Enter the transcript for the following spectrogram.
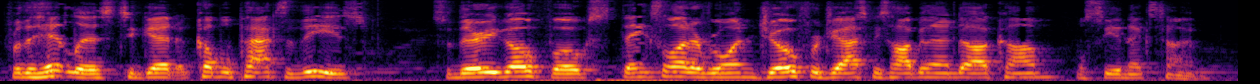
for the hit list, to get a couple packs of these. So there you go, folks. Thanks a lot, everyone. Joe for jaspyshobbyland.com. We'll see you next time.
